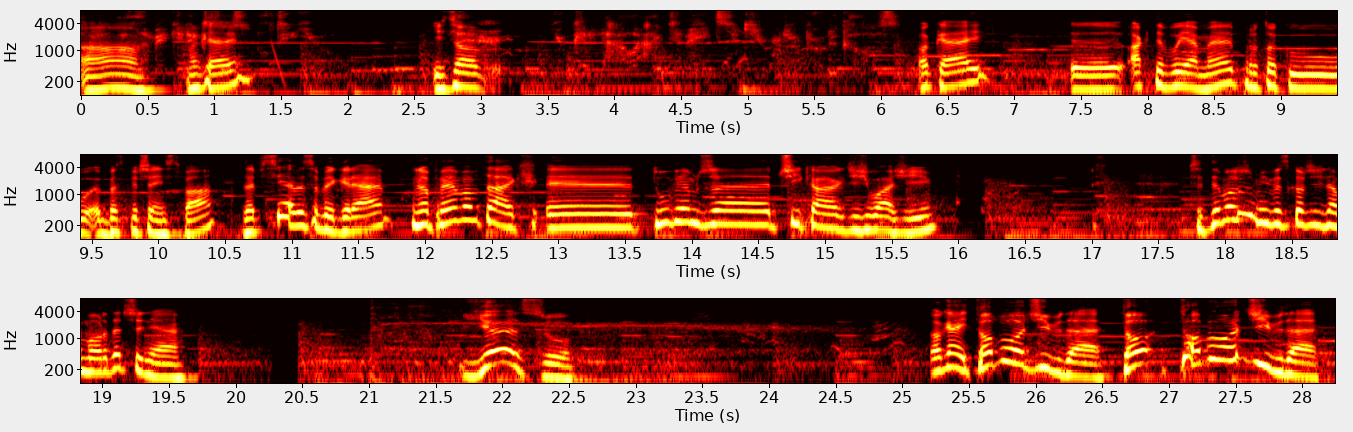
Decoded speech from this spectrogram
O, okej. I co? Okej. Yy, aktywujemy protokół bezpieczeństwa. Zapisujemy sobie grę. No powiem wam tak, yy, tu wiem, że Chica gdzieś łazi. Czy ty możesz mi wyskoczyć na mordę, czy nie? Jezu! Okej, to było dziwne. To, to było dziwne.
